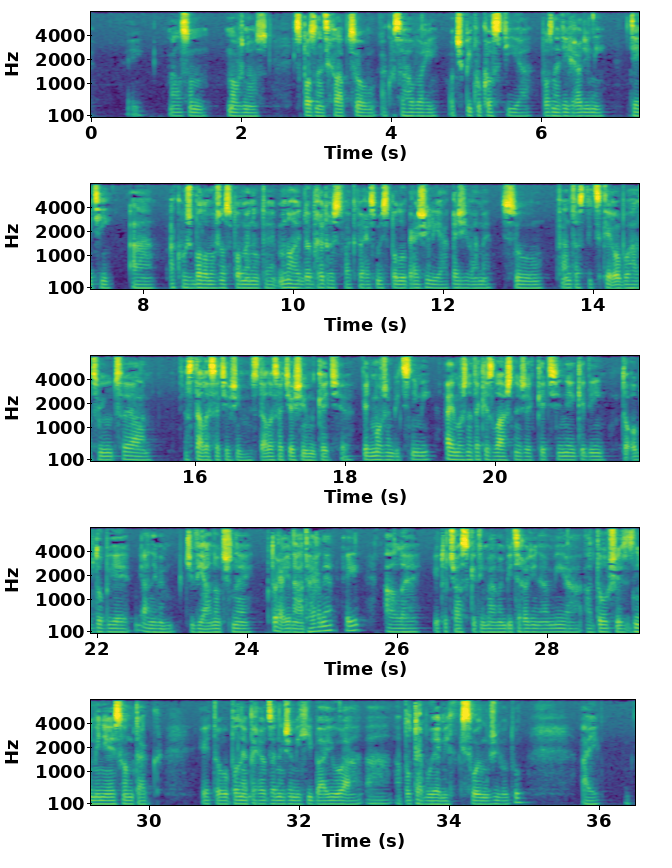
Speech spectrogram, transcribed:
Mal som možnosť spoznať chlapcov, ako sa hovorí, od špiku kostí a poznať ich rodiny, deti. A ako už bolo možno spomenuté, mnohé dobrodružstva, ktoré sme spolu prežili a prežívame, sú fantastické, obohacujúce a stále sa teším. Stále sa teším, keď, keď môžem byť s nimi. A je možno také zvláštne, že keď niekedy to obdobie, ja neviem, či vianočné, ktoré je nádherné, hej, ale je to čas, kedy máme byť s rodinami a, a dlhšie s nimi nie som, tak je to úplne prirodzené, že mi chýbajú a, a, a potrebujem ich k svojmu životu. Aj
